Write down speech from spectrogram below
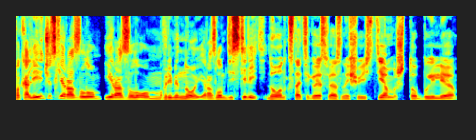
поколенческий разлом и разлом временной, и разлом десятилетий. Но он, кстати говоря, связан еще и с тем, что были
